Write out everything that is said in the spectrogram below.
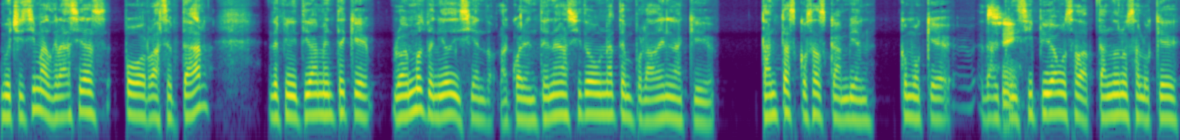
Muchísimas gracias por aceptar. Definitivamente que lo hemos venido diciendo. La cuarentena ha sido una temporada en la que tantas cosas cambian, como que al principio íbamos adaptándonos a lo que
